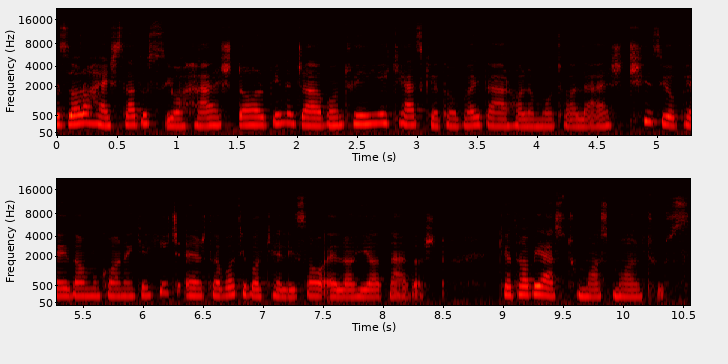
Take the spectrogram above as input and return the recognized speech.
1838 داروین جوان توی یکی از کتابهای در حال مطالعهش چیزی رو پیدا می‌کنه که هیچ ارتباطی با کلیسا و الهیات نداشت. کتابی از توماس مالتوس.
